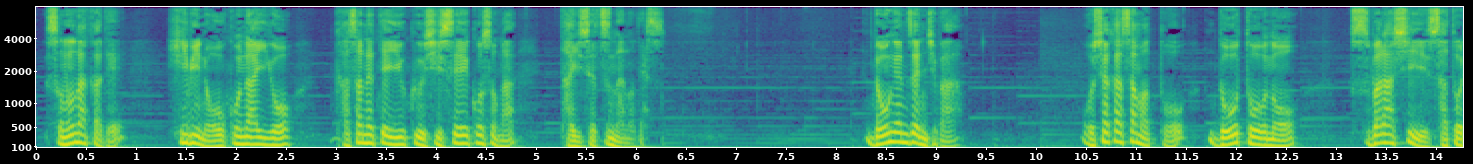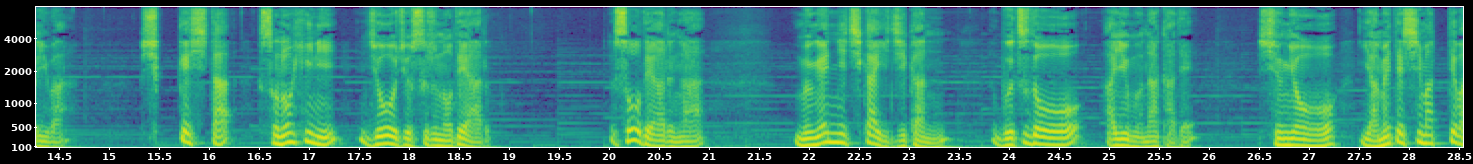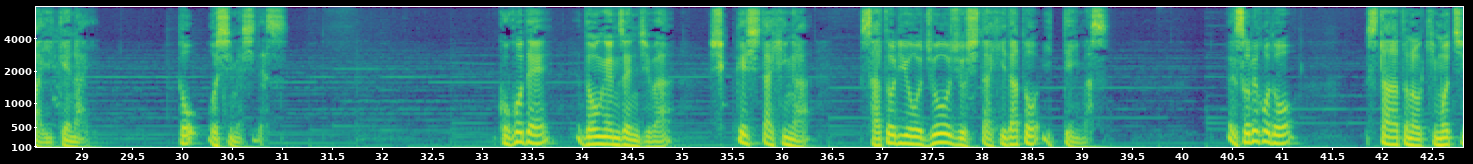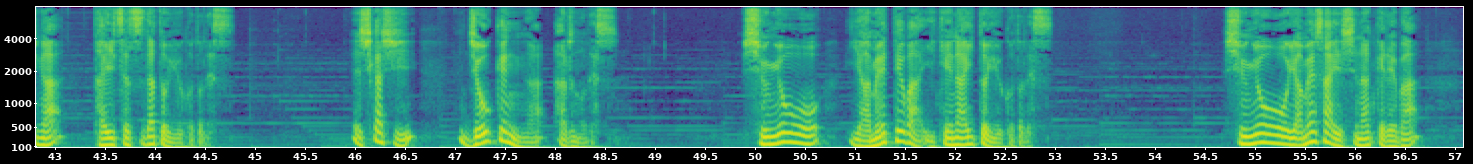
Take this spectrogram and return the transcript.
その中で日々の行いを重ねてゆく姿勢こそが大切なのです。道元禅師はお釈迦様と同等の素晴らしい悟りは出家したその日に成就するのである。そうであるが無限に近い時間仏道を歩む中で修行をやめてしまってはいけないとお示しです。ここで道元禅師は出家した日が悟りを成就した日だと言っています。それほどスタートの気持ちが大切だということです。しかし条件があるのです。修行をやめてはいけないということです。修行をやめさえしなければ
